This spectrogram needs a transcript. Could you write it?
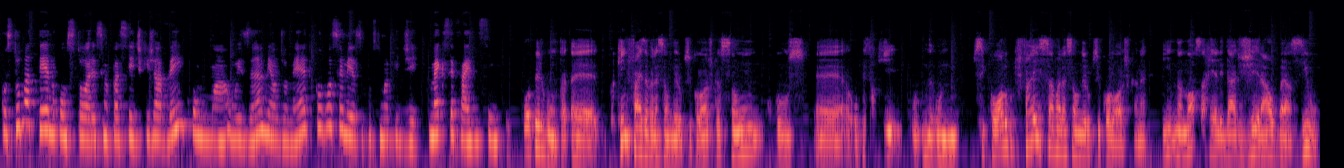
costuma ter no consultório assim, um paciente que já vem com uma, um exame audiométrico ou você mesmo costuma pedir? Como é que você faz assim? Boa pergunta. É, quem faz avaliação neuropsicológica são os, é, o pessoal que. O, o, psicólogo que faz avaliação neuropsicológica, né? E na nossa realidade geral, Brasil,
